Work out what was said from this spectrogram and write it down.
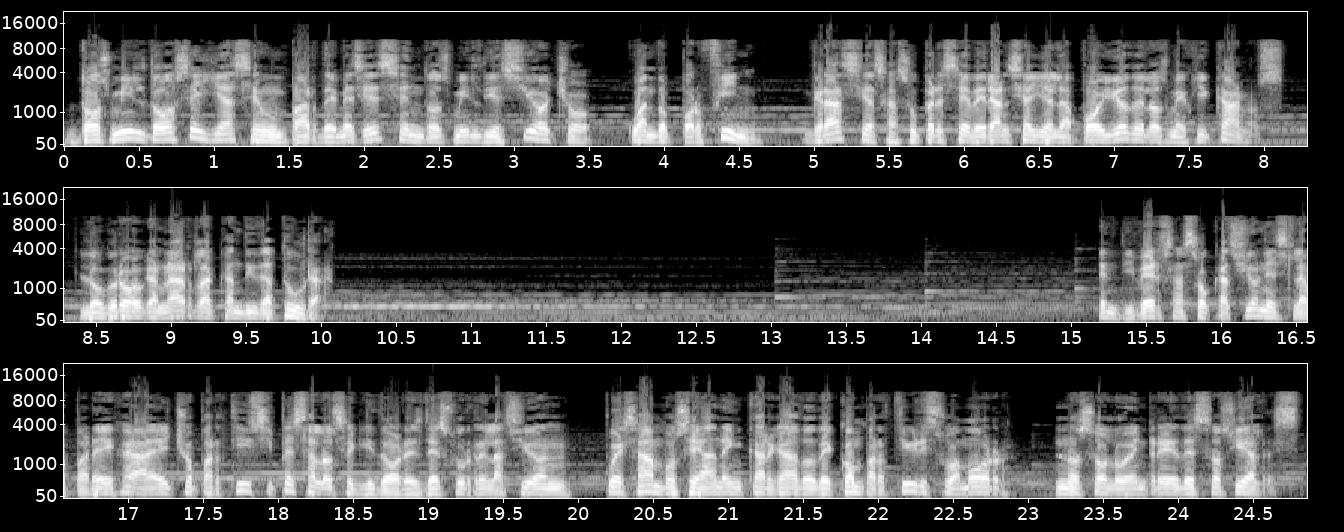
2012 y hace un par de meses en 2018, cuando por fin, gracias a su perseverancia y el apoyo de los mexicanos, logró ganar la candidatura. En diversas ocasiones la pareja ha hecho partícipes a los seguidores de su relación, pues ambos se han encargado de compartir su amor, no solo en redes sociales,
